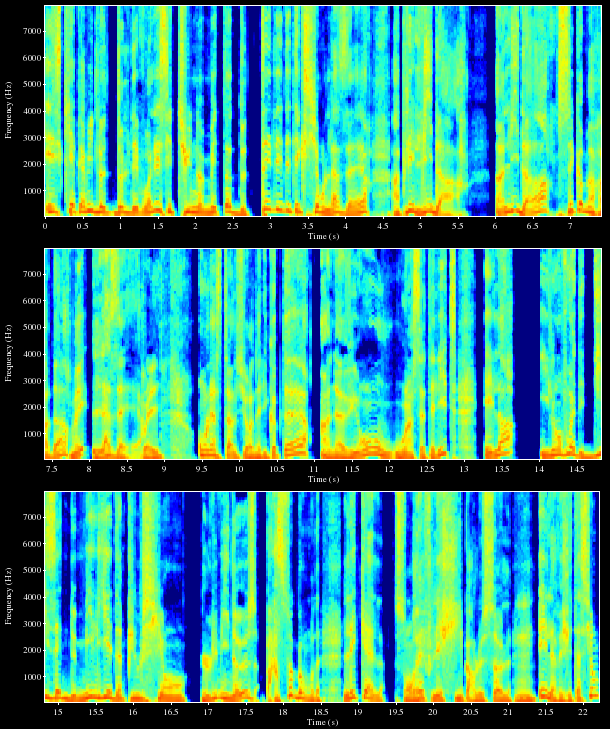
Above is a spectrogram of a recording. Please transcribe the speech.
et ce qui a permis de le, de le dévoiler, c'est une méthode de télédétection laser appelée LIDAR. Un LIDAR, c'est comme un radar, mais laser. Oui. On l'installe sur un hélicoptère, un avion ou un satellite, et là, il envoie des dizaines de milliers d'impulsions lumineuses par seconde, lesquelles sont réfléchies par le sol Mhm. et la végétation,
